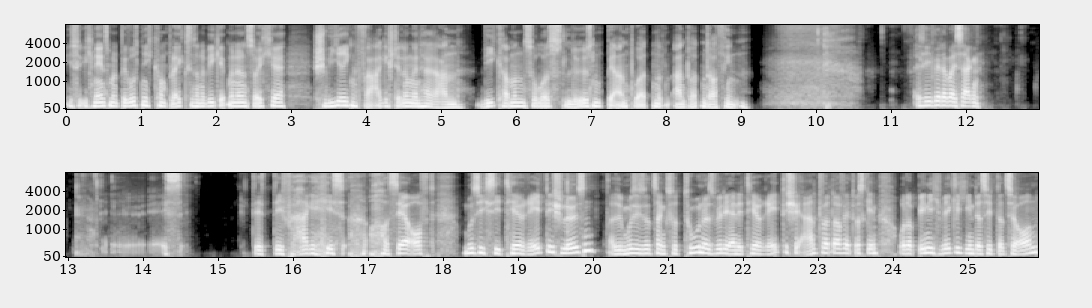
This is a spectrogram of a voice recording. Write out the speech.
ich nenne es mal bewusst nicht komplexe, sondern wie geht man an solche schwierigen Fragestellungen heran? Wie kann man sowas lösen, beantworten und Antworten darauf finden? Also ich würde dabei sagen, es, die, die Frage ist sehr oft, muss ich sie theoretisch lösen? Also muss ich sozusagen so tun, als würde ich eine theoretische Antwort auf etwas geben? Oder bin ich wirklich in der Situation,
